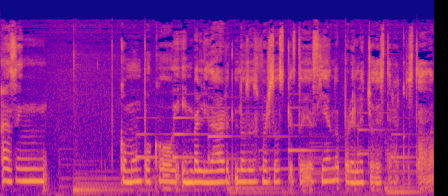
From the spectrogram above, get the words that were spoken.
hacen como un poco invalidar los esfuerzos que estoy haciendo por el hecho de estar acostada,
